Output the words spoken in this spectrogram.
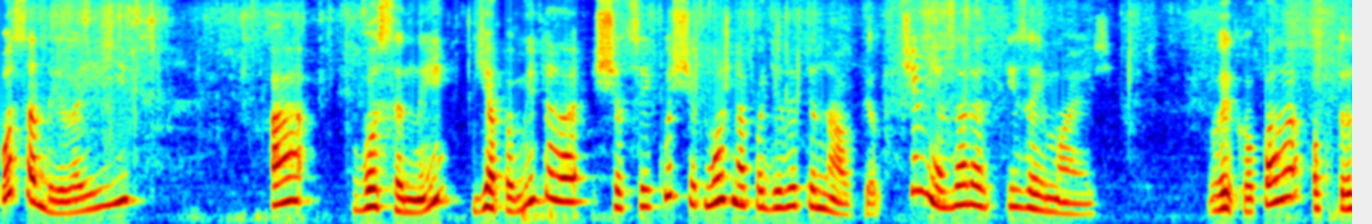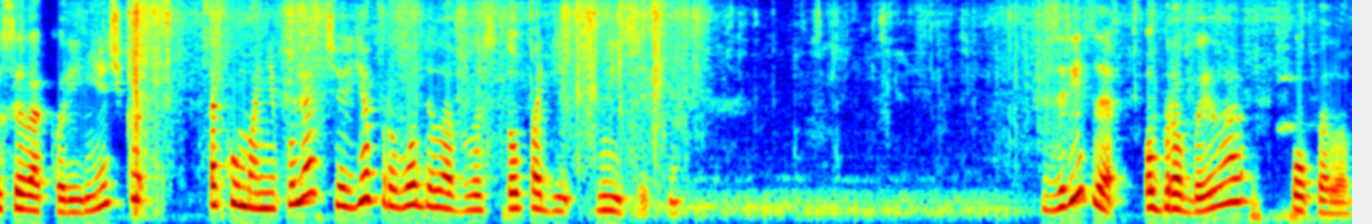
Посадила її, а восени я помітила, що цей кущик можна поділити навпіл, чим я зараз і займаюсь. Викопала, обтрусила коріннячко. Таку маніпуляцію я проводила в листопаді місяці. Зрізи обробила попелом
